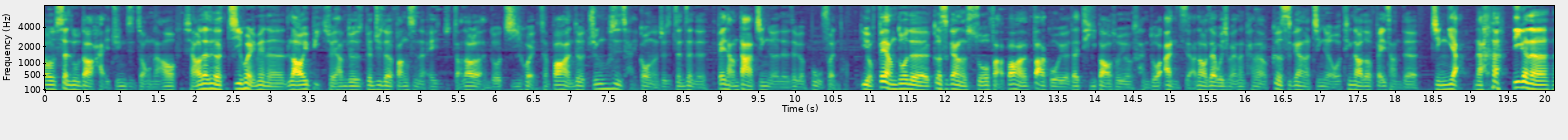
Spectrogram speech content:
都渗入到海军之中，然后想要在这个机会里面呢捞一笔，所以他们就是根据这个方式呢，哎，找到了很多机会，这包含这个军事采购呢，就是真正的非常大金额的这个部分，有非常多的各式各样的说法，包含法国有在提报说有很多案子啊，那我在微信板上看到各式各样的金额，我听到都非常的惊讶。那 第一个呢，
